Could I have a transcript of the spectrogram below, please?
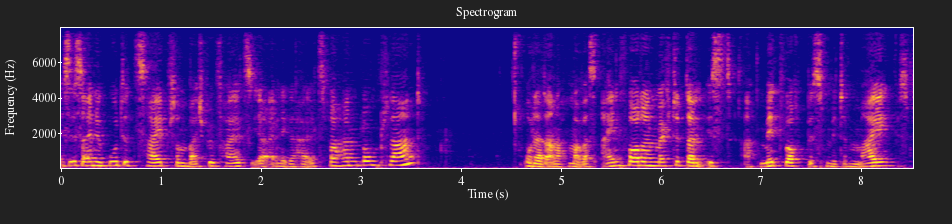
es ist eine gute Zeit, zum Beispiel, falls ihr eine Gehaltsverhandlung plant oder da noch mal was einfordern möchtet, dann ist ab Mittwoch bis Mitte Mai, bis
